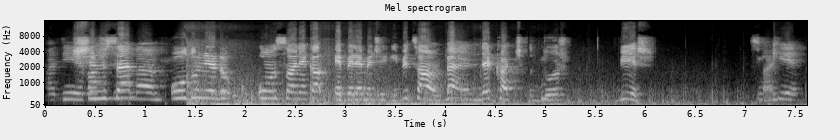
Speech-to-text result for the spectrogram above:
Hadi Şimdi sen başlayalım. olduğun yerde 10 saniye kal ebelemece gibi tamam ben de kaç dur 1 Say. 2,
